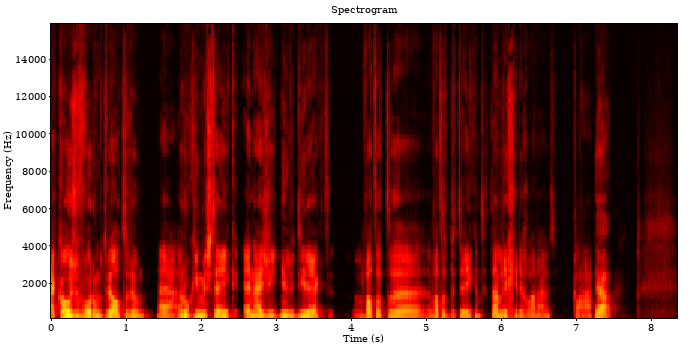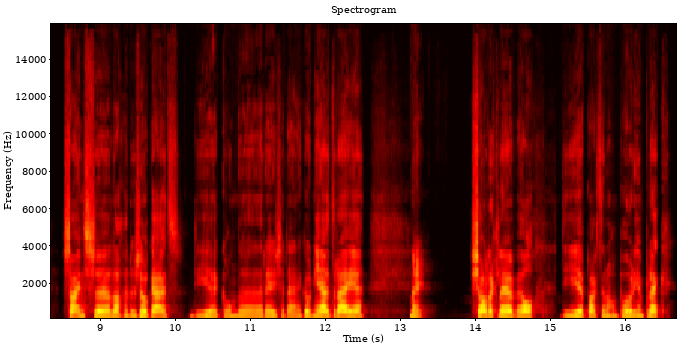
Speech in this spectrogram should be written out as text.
Hij koos ervoor om het wel te doen. Nou ja, rookie mistake. En hij ziet nu direct wat het, eh, wat het betekent. Dan lig je er gewoon uit. Klaar. Ja. Sainz eh, lag er dus ook uit. Die eh, kon de race uiteindelijk ook niet uitrijden. Nee, Charles Leclerc wel. Die pakte nog een podiumplek.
